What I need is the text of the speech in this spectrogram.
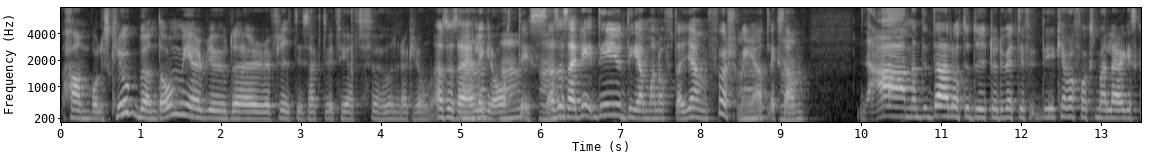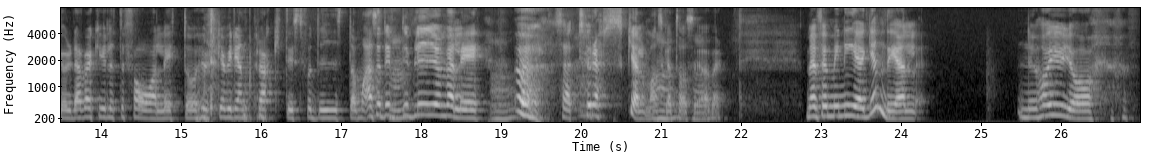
handbollsklubben de erbjuder fritidsaktivitet för 100 kronor, alltså så mm. eller gratis. Mm. Alltså så det, det, är ju det man ofta jämförs med. Mm. Att liksom, mm. Nej, men det där låter dyrt och du vet, det, det, kan vara folk som är allergiska och det där verkar ju lite farligt och hur ska vi rent praktiskt få dit dem? Alltså det, mm. det blir ju en väldig mm. uh, så här, tröskel man ska mm, ta sig mm. över. Men för min egen del, nu har ju jag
